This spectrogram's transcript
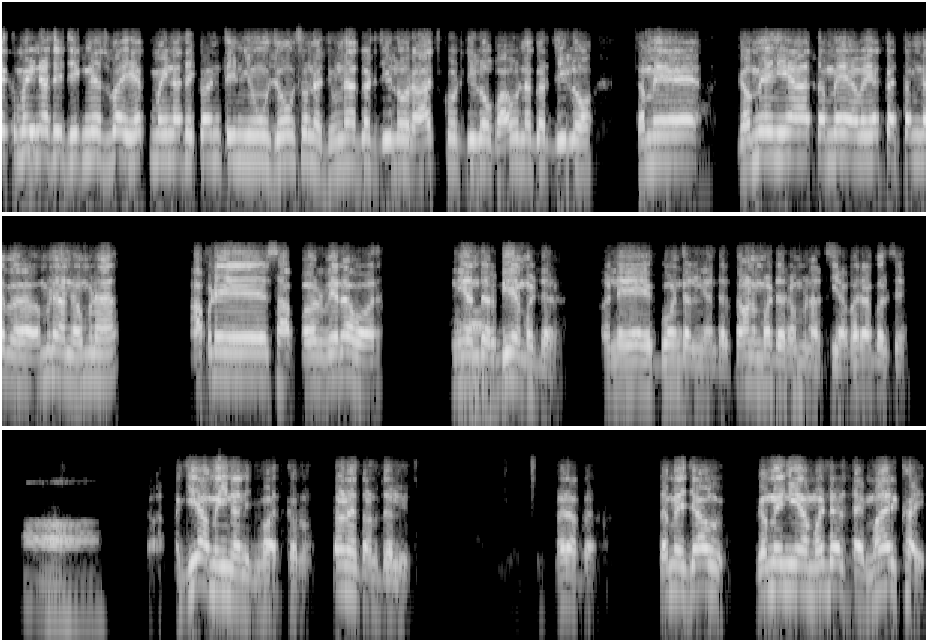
એક મહિનાથી જિજ્ઞેશભાઈ એક મહિનાથી કન્ટિન્યુ હું જોઉં છું ને જુનાગઢ જિલ્લો રાજકોટ જિલ્લો ભાવનગર જિલ્લો. તમે ગમે ત્યાં તમે હવે એક જ તમને હમણાં ને હમણાં આપણે સાપર વેરાવળ. ની અંદર બે મર્ડર અને ગોંડલની અંદર. ત્રણ મર્ડર હમણાં થયા. બરાબર છે? ગયા મહિનાની જ વાત કરો. ત્રણે ત્રણ દલિત. બરાબર. તમે જાઓ ગમે ત્યાં મર્ડર થાય માર ખાય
